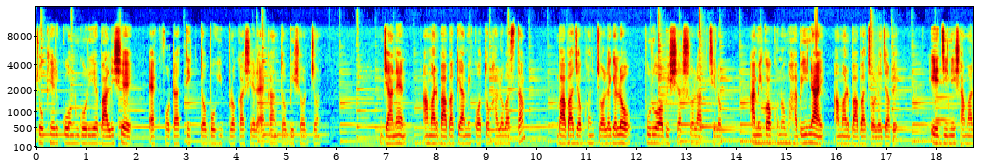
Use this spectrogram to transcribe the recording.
চোখের কোণ গড়িয়ে বালিশে এক ফোঁটা তিক্ত বহিঃপ্রকাশের একান্ত বিসর্জন। জানেন, আমার বাবাকে আমি কত ভালোবাসতাম। বাবা যখন চলে গেল, পুরো অবিশ্বাস্য লাগছিল। আমি কখনো ভাবিই নাই আমার বাবা চলে যাবে। এ জিনিস আমার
